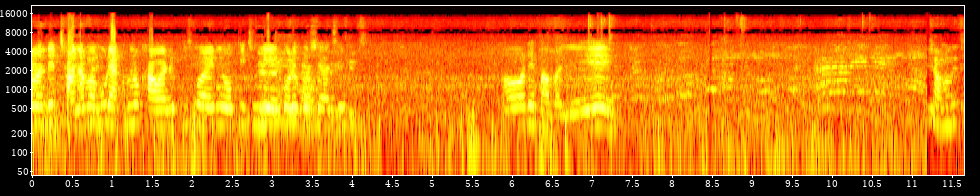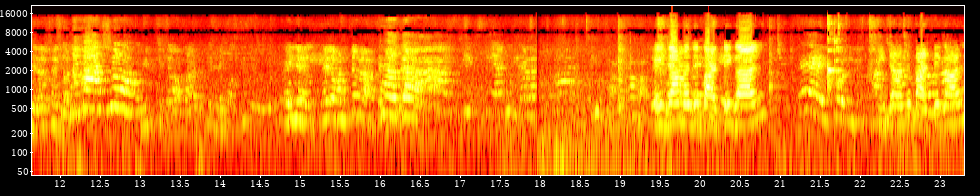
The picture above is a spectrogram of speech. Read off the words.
আমাদের ছানা বাবুর এখনও খাওয়ার কিছু করেনি ও কিছু নিয়ে করে বসে আছে। ওরে বাবা রে। এই যে আমাদের বার্থডে গার্ল এই যে আমাদের বার্থডে গার্ল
